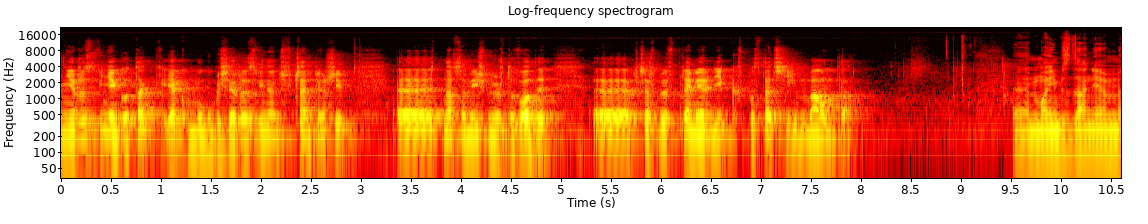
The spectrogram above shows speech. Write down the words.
nie rozwinie go tak, jak mógłby się rozwinąć w Championship, e, na co mieliśmy już dowody, chociażby w Premier League w postaci Mounta. Moim zdaniem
